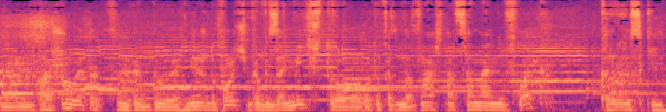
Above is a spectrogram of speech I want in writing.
э, прошу этот, э, как бы, между прочим, как бы заметить, что вот этот наш национальный флаг кыргызский,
